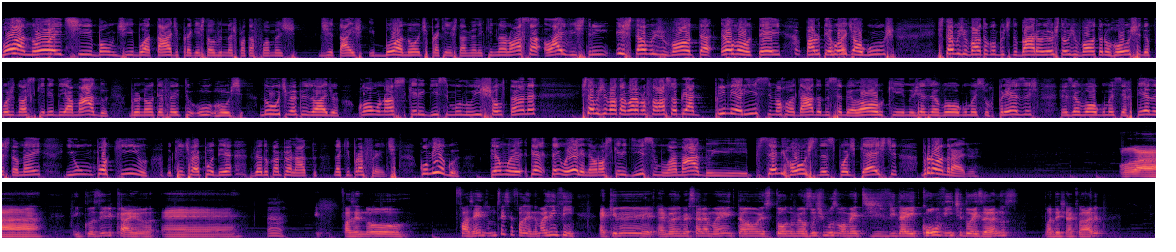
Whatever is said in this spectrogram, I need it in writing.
Boa noite, bom dia, boa tarde para quem está ouvindo nas plataformas digitais e boa noite para quem está vendo aqui na nossa live stream. Estamos de volta, eu voltei para o terror de alguns. Estamos de volta com o Pit do Baron, eu estou de volta no host depois do nosso querido e amado Brunão ter feito o host do último episódio com o nosso queridíssimo Luiz Choutana. Estamos de volta agora para falar sobre a primeiríssima rodada do CBLOL, que nos reservou algumas surpresas, reservou algumas certezas também, e um pouquinho do que a gente vai poder ver do campeonato daqui para frente. Comigo, tenho, tenho ele, né, o nosso queridíssimo, amado e semi-host desse podcast, Bruno Andrade. Olá! Inclusive, Caio, é... Ah. Fazendo fazendo, não sei se é fazendo, mas enfim, é que é meu aniversário amanhã, então eu estou nos meus últimos momentos de vida aí com 22 anos, pode deixar claro.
